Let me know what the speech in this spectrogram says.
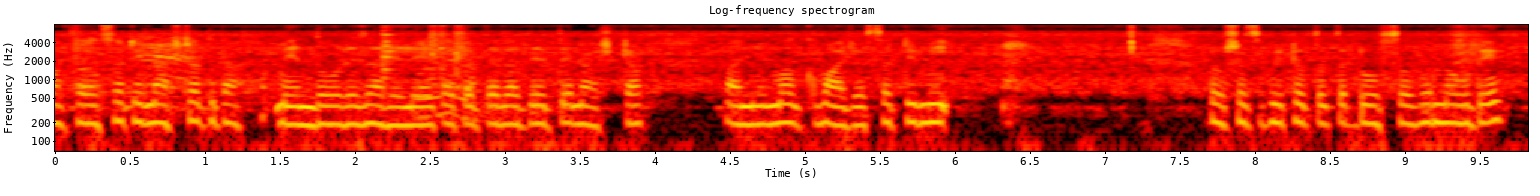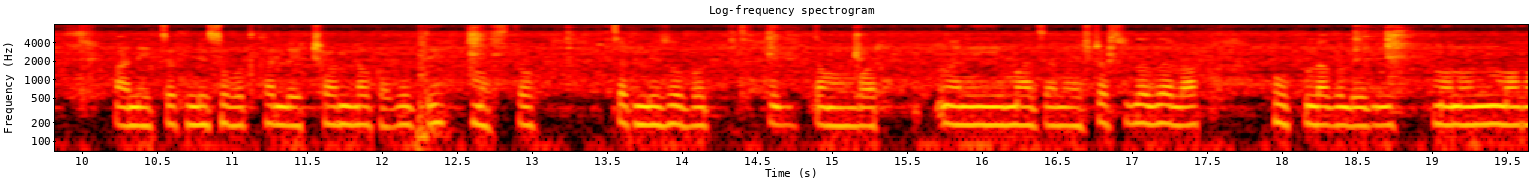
मग त्यासाठी नाश्ता दिला. मेंदूवडे झालेले आहेत आता त्याला देते नाश्ता. आणि मग माझ्यासाठी मी डोशाचं पीठ होतं तर डोसं बनवले आणि चटणीसोबत खाल्ले छान लागत होते. मस्त चटणीसोबत एकदम बर. आणि माझा नाश्तासुद्धा झाला. भूक लागलेली. म्हणून मग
